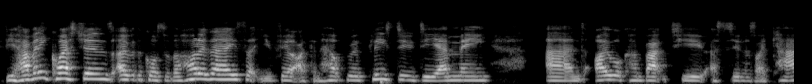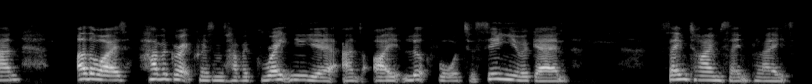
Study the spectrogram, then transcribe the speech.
If you have any questions over the course of the holidays that you feel I can help you with, please do DM me and I will come back to you as soon as I can. Otherwise, have a great Christmas, have a great new year, and I look forward to seeing you again, same time, same place,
